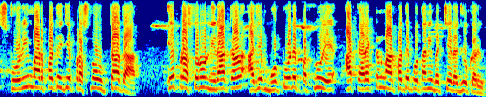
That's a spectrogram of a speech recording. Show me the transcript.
સ્ટોરી મારફતે જે પ્રશ્નો ઉઠતા હતા એ પ્રશ્નોનું નિરાકરણ આજે મોટું અને પતલું એ આ કેરેક્ટર મારફતે પોતાની વચ્ચે રજૂ કર્યું.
